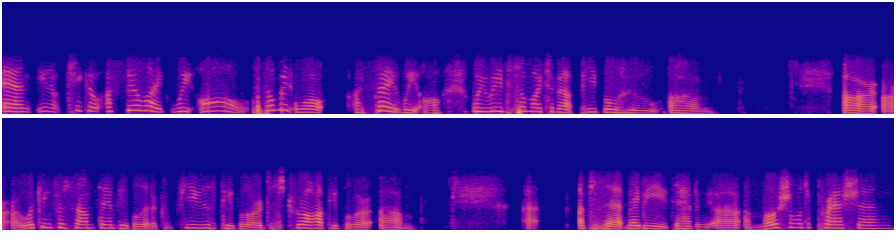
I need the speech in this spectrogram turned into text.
And you know, Keiko, I feel like we all, so many. Well, I say we all. We read so much about people who um, are, are are looking for something. People that are confused. People are distraught. People are um, uh, upset. Maybe having uh, emotional depression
